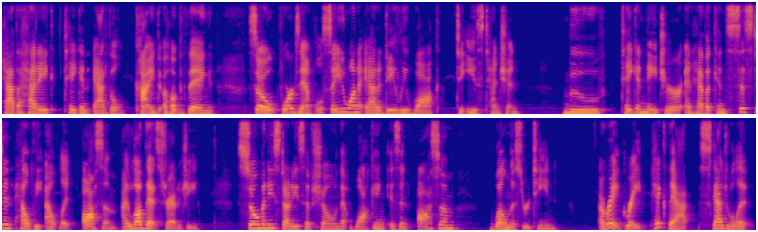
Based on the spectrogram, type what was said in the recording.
have a headache, take an Advil kind of thing. So, for example, say you want to add a daily walk to ease tension. Move, take in nature, and have a consistent, healthy outlet. Awesome. I love that strategy. So many studies have shown that walking is an awesome wellness routine. All right, great. Pick that, schedule it,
